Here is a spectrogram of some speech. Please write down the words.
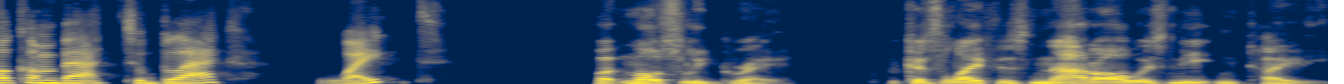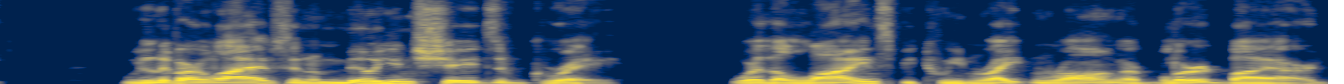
welcome back to Black, White, but mostly gray, because life is not always neat and tidy. We live our lives in a million shades of gray, where the lines between right and wrong are blurred by our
